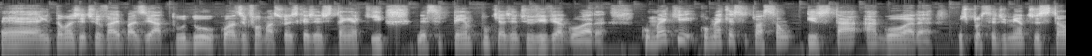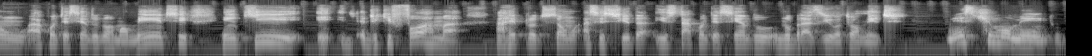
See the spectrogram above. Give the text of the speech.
é, então a gente vai basear tudo com as informações que a gente tem aqui nesse tempo que a gente vive agora. Como é que, como é que a situação está agora? Os procedimentos estão acontecendo normalmente? Em que, de que forma a reprodução assistida está acontecendo no Brasil atualmente? Neste momento,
